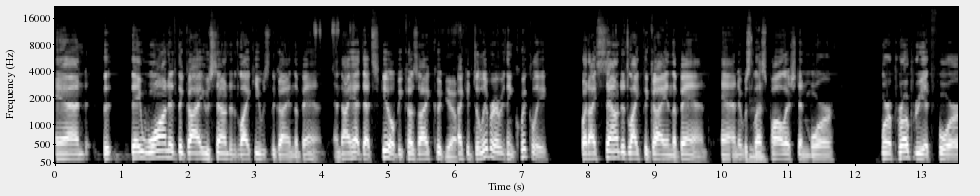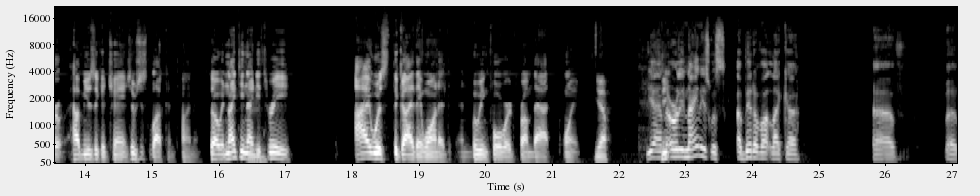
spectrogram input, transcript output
and the, they wanted the guy who sounded like he was the guy in the band, and I had that skill because I could Yeah. I could deliver everything quickly, but I sounded like the guy in the band, and it was less polished and more more appropriate for how music had changed. It was just luck and timing. So in 1993, I was the guy they wanted, and moving forward from that point. Yeah. Yeah, and Do- the early '90s was a bit of a like a, uh, uh,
